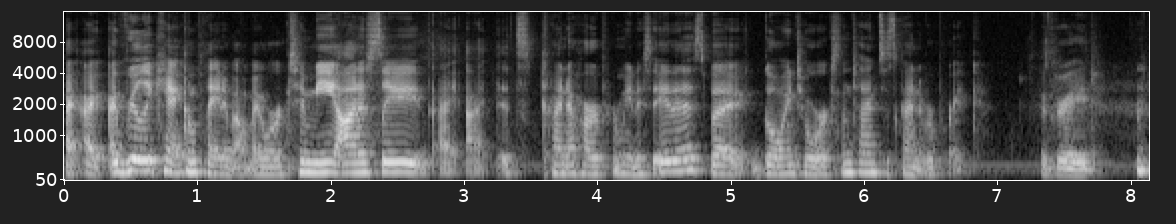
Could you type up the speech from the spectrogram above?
I, I really can't complain about my work. To me, honestly, I, I, it's kind of hard for me to say this, but going to work sometimes is kind of a break. agreed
